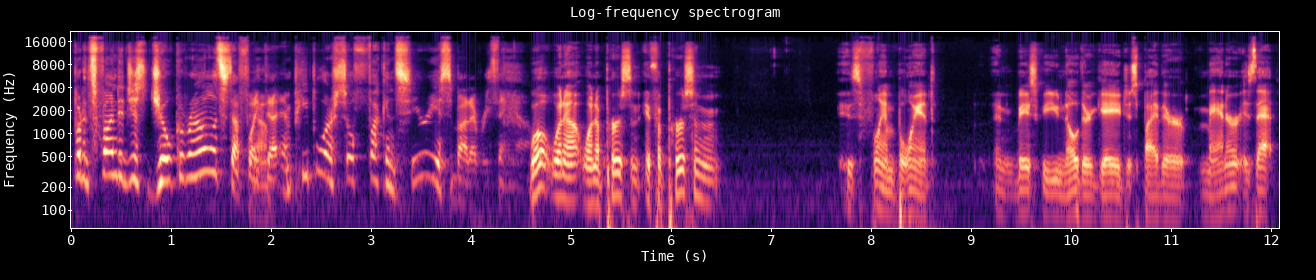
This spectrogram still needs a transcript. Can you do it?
But it's fun to just joke around with stuff like Yeah. that, and people are so fucking serious about everything now. Well, when a when a person if a person is flamboyant and basically you know they're gay just by their manner, is that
